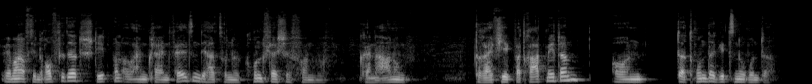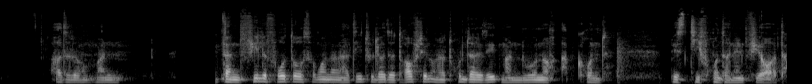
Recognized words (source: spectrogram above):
wenn man auf den raufklettert, steht man auf einem kleinen Felsen, der hat so eine Grundfläche von, keine Ahnung, drei, vier Quadratmetern und darunter geht es nur runter. Also man gibt dann viele Fotos, wo man dann halt sieht, wie Leute draufstehen und darunter sieht man nur noch Abgrund bis tief runter in den Fjord.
